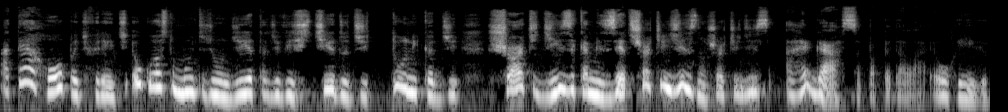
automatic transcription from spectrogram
Até a roupa é diferente. Eu gosto muito de um dia estar tá de vestido, de túnica, de short jeans e camiseta. Short jeans não, short jeans arregaça para pedalar, é horrível.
